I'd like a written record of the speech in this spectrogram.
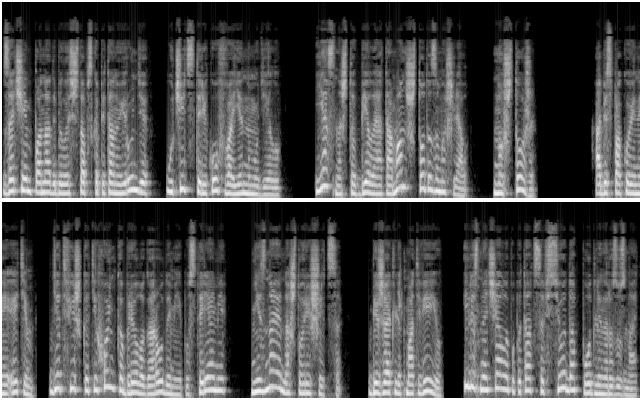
зачем понадобилось штабс-капитану Ерунде учить стариков военному делу. Ясно, что белый атаман что-то замышлял. Но что же? Обеспокоенный этим, дед Фишка тихонько брел огородами и пустырями, не зная, на что решиться. Бежать ли к Матвею или сначала попытаться все доподлинно разузнать.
